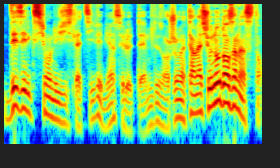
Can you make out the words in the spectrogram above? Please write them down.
des élections législative, eh bien, c'est le thème des enjeux internationaux dans un instant.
